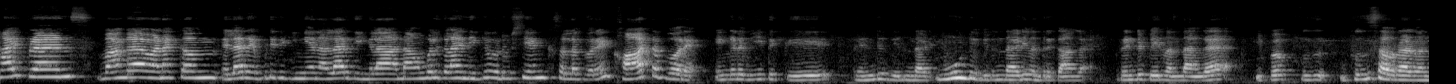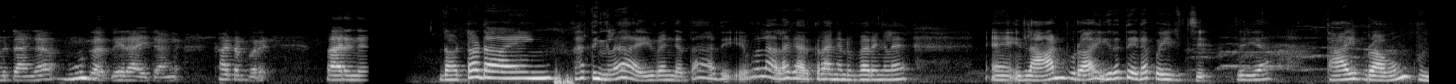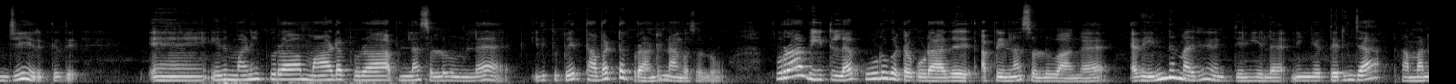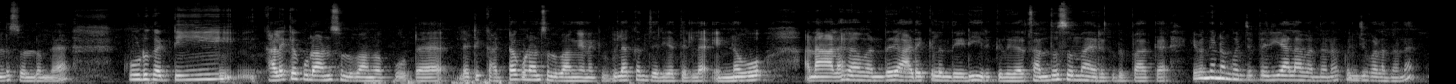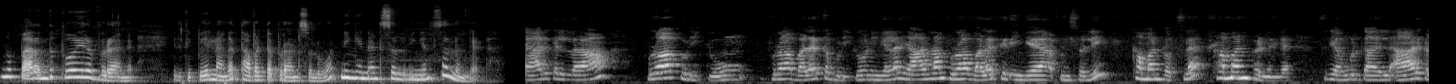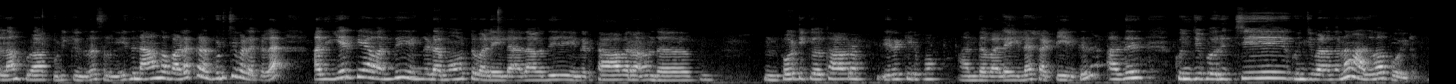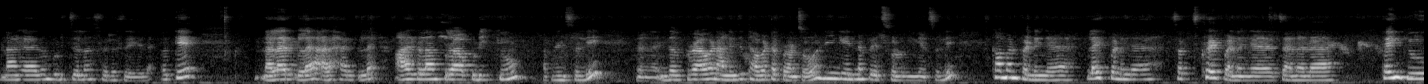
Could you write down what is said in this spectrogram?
Hi friends வாங்க வணக்கம். எல்லாரும் எப்படி இருக்கீங்க? நல்லா இருக்கீங்களா? நான் உங்களுக்கெல்லாம் இன்றைக்கி ஒரு விஷயம் சொல்ல போகிறேன் காட்ட போகிறேன் எங்களோட வீட்டுக்கு ரெண்டு விருந்தாடி மூன்று விருந்தாடி வந்திருக்காங்க. ரெண்டு பேர் வந்தாங்க. இப்போ புது புதுசாக ஒரு ஆள் வந்துட்டாங்க. மூன்று பேர் ஆயிட்டாங்க. காட்ட போகிறேன் பாருங்க. டாட்டா டாயிங். பார்த்தீங்களா இவங்க தான் அது எவ்வளோ அழகாக இருக்கிறாங்கன்னு பாருங்களேன். இதில் ஆண் புறா இறத்தையிட போயிடுச்சு சரியா? தாய் புறாவும் கொஞ்சம் இருக்குது. இது மணிப்புறா மாடப்புறா அப்படின்லாம் சொல்லுவோம்ல. இதுக்கு பேர் தவட்ட புறான்னு நாங்கள் சொல்லுவோம். புறா வீட்டில் கூடு கட்டக்கூடாது அப்படின்லாம் சொல்லுவாங்க. அது என்ன மாதிரின்னு எனக்கு தெரியலை. நீங்கள் தெரிஞ்சால் கமெண்டில் சொல்லுங்கள் கூடு கட்டி கலைக்கக்கூடாதுன்னு சொல்லுவாங்க கூட்டை. இல்லாட்டி கட்டக்கூடாதுன்னு சொல்லுவாங்க. எனக்கு விளக்கம் சரியாக தெரியல. என்னவோ. ஆனால் அழகாக வந்து அடைக்கலம் தேடி இருக்குதுங்க சந்தோஷமாக இருக்குது பார்க்க. இவங்க நான் கொஞ்சம் பெரிய ஆளாக வந்தோன்னே கொஞ்சம் வளர்ந்தோன்னே இவங்க பறந்து போயிட போகிறாங்க இதுக்கு பேர் நாங்கள் தவட்டப்புறான்னு சொல்லுவோம். நீங்கள் என்னென்னு சொல்லுவீங்கன்னு சொல்லுங்கள் யாருக்கெல்லாம் புறா பிடிக்கும் புறா வளர்க்க பிடிக்கும் நீங்கள்லாம் யாரெல்லாம் புறா வளர்க்குறீங்க அப்படின்னு சொல்லி கமெண்ட் பாக்ஸில் கமெண்ட் பண்ணுங்கள் சரி அவங்களுக்கு அதில் யாருக்கெல்லாம் புறா பிடிக்குங்கிற சொல்லுங்கள் இது நாங்கள் வளர்க்கல பிடிச்சி வளர்க்கல. அது இயற்கையாக வந்து எங்களோட மோட்டு வலையில் அதாவது எங்களோட தாவரம் அந்த போட்டிக்கோ தாவரம் இறக்கியிருப்போம். அந்த வலையில் கட்டி இருக்குது அது குஞ்சு பொறிச்சு குஞ்சு வளர்ந்தோன்னா அதுவாக போயிடும். நாங்கள் எதுவும் பிடிச்செல்லாம் சிற செய்யலை. ஓகே நல்லா இருக்குல்ல அழகாக இருக்குல்ல? ஆளுக்கெல்லாம் புறா பிடிக்கும் அப்படின்னு சொல்லி இந்த புறாவை நாங்கள் வந்து தவட்ட புறான்னு சொல்லுவோம். நீங்கள் என்ன பேர் சொல்லுவீங்கன்னு சொல்லி கமெண்ட் பண்ணுங்கள் லைக் பண்ணுங்கள் சப்ஸ்கிரைப் பண்ணுங்கள் சேனலை தேங்க்யூ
